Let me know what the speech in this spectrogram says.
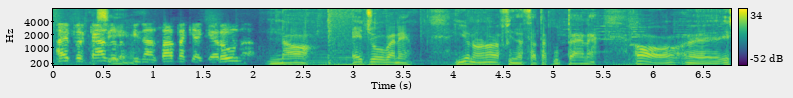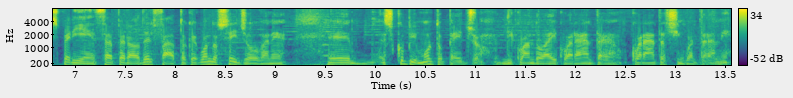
Hai per caso Sì. la fidanzata chiacchierona? No, è giovane. Io non ho la fidanzata puttana. Ho eh, esperienza però del fatto che quando sei giovane eh, scopi molto peggio di quando hai 40 40-50 anni.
